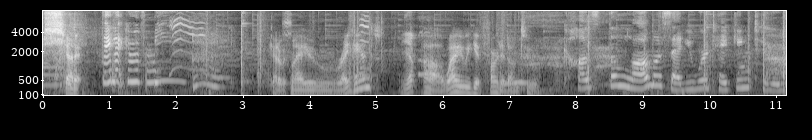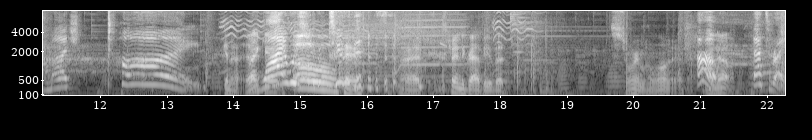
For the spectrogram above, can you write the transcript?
Shh. Got it. They let go of me. Got it with my right hand. Yep. Ah, why do we get farted on too? Cause the llama said you were taking too much time. Gonna. Like uh, Why would Oh, you do okay. this? All right. Just trying to grab you, but story of my life. Oh, know. that's right.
